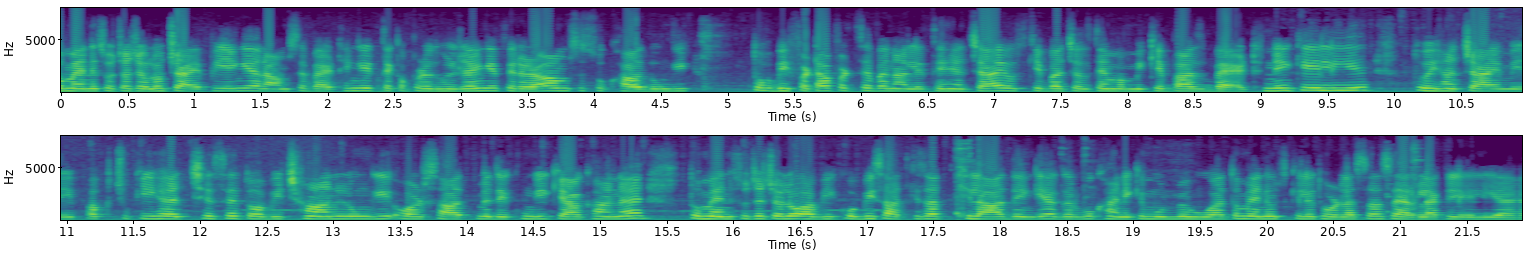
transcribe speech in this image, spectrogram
तो मैंने सोचा, चलो चाय पियेंगे, आराम से बैठेंगे, इतने कपड़े धुल जाएँगे, फिर आराम से सुखा दूँगी। तो अभी फटाफट से बना लेते हैं चाय, उसके बाद चलते हैं मम्मी के पास बैठने के लिए। तो यहाँ चाय मेरी पक चुकी है अच्छे से तो अभी छान लूँगी और साथ में देखूँगी क्या खाना है। तो मैंने सोचा, चलो अभी को भी साथ के साथ खिला देंगे, अगर वो खाने के मूड में हुआ तो मैंने उसके लिए थोड़ा सा सैरलैक ले लिया है।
